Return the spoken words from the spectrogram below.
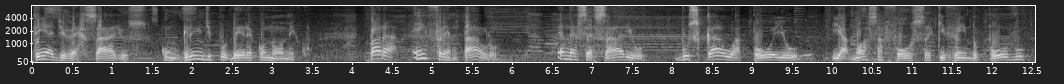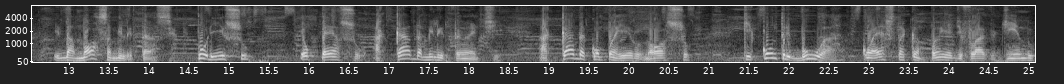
tem adversários com grande poder econômico. Para enfrentá-lo, é necessário buscar o apoio e a nossa força que vem do povo e da nossa militância. Por isso, eu peço a cada militante, a cada companheiro nosso, que contribua com esta campanha de Flávio Dino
